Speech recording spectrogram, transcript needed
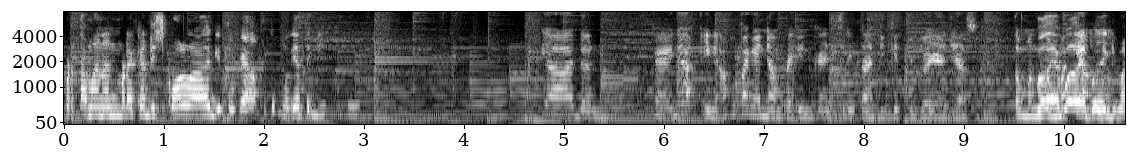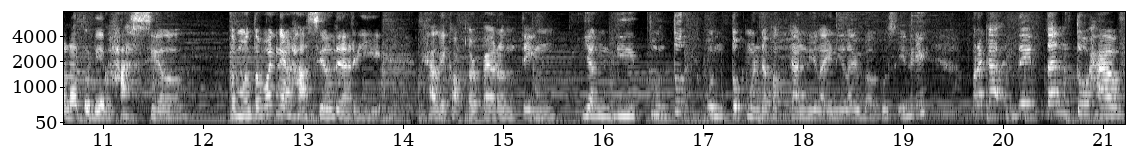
pertemanan mereka di sekolah gitu kayak aku tuh ngeliatnya gitu. Ya dan kayaknya ini aku pengen nyampein kayak cerita dikit juga ya Jas. Temen-temen boleh, yang boleh. Gimana tuh Din? hasil teman-teman yang hasil dari helicopter parenting yang dituntut untuk mendapatkan nilai-nilai bagus ini mereka they tend to have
